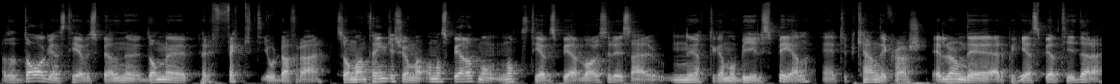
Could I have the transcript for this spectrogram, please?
Alltså dagens tv-spel nu, de är perfekt gjorda för det här. Så om man tänker sig, om man, om man spelat något tv-spel, vare sig det är så här nötiga mobilspel, eh, typ Candy Crush, eller om det är RPG-spel tidigare,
